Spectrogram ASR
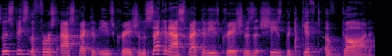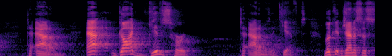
So this speaks of the first aspect of Eve's creation. The second aspect of Eve's creation is that she's the gift of God to Adam. God gives her to Adam as a gift. Look at Genesis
